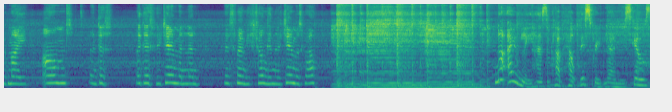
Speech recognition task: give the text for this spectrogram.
with my arms, and just I go to the gym, and then it's made me strong in the gym as well. Only has the club helped this group learn new skills,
